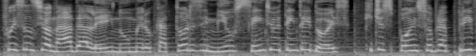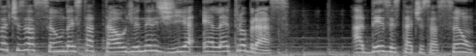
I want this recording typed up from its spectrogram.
foi sancionada a Lei nº 14.182, que dispõe sobre a privatização da estatal de energia Eletrobras. A desestatização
